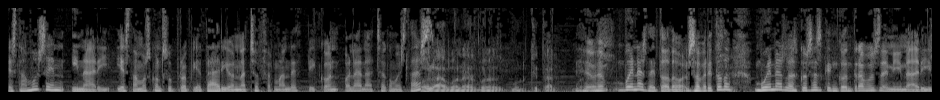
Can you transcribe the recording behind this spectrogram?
Estamos en Inari y estamos con su propietario, Nacho Fernández Picón. Hola Nacho, ¿cómo estás? Hola, buenas, buenas, ¿qué tal? Buenas, de todo, sobre todo buenas las cosas que encontramos en Inari.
